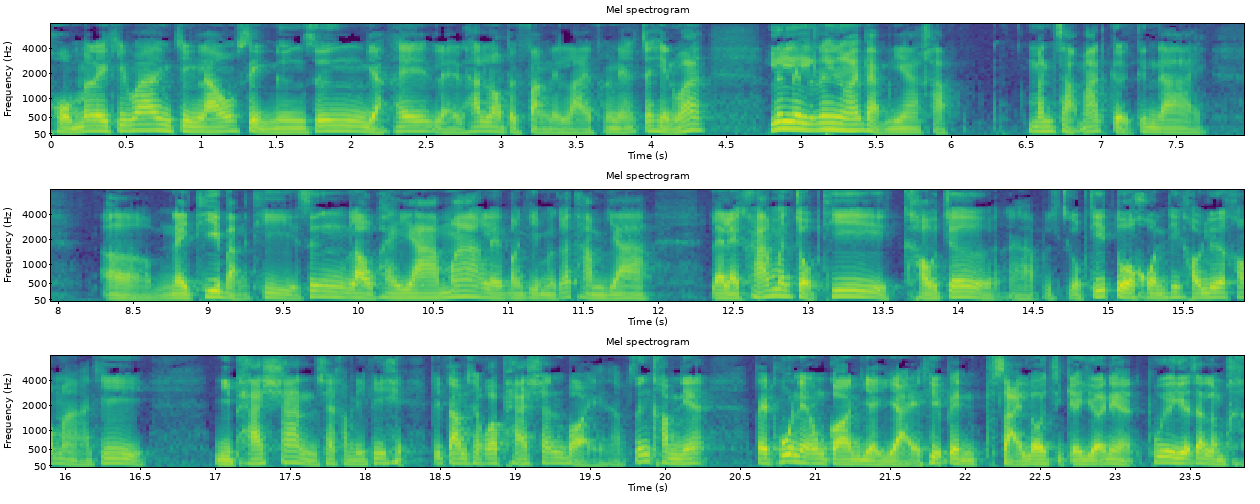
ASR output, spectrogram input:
ผมเลยคิดว่าจริงๆแล้วสิ่งหนึ่งซึ่งอยากให้หลายท่านลองไปฟังในไลฟ์ครั้งนี้จะเห็นว่าเรื่องเล็กๆน้อยๆแบบนี้ครับมันสามารถเกิดขึ้นได้ในที่บางที่ซึ่งเราพยายามมากเลยบางทีมันก็ทำยาก หลาย ๆ ครั้งมันจบที่ culture นะครับจบที่ตัวคนที่เขาเลือกเข้ามาที่มี passion ใช้คำนี้พี่พี่ตั้มใช้ว่า passion บ่อยครับซึ่งคำนี้ไปพูดในองค์กรใหญ่ ๆ ที่เป็นสายโลจิกเยอะ ๆ เนี่ยพูดเยอะ ๆ จะลำค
